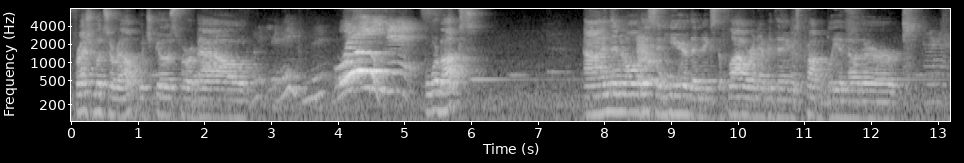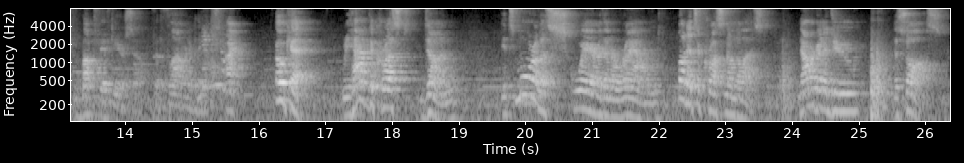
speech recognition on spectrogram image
Fresh mozzarella, which goes for about Eight minutes. Eight minutes. four bucks. Uh, and then all this in here that makes the flour and everything is probably another buck fifty or so for the flour and everything else. All right. Okay. We have the crust done. It's more of a square than a round, but it's a crust nonetheless. Now we're going to do the sauce,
